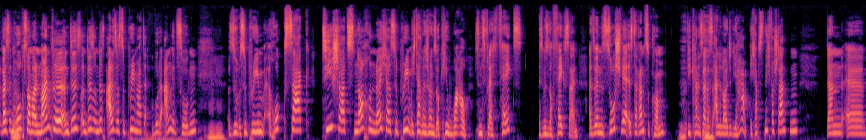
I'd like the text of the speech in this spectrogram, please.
was im Ja. Hochsommer ein Mantel und das und das und das, alles, was Supreme hatte, wurde angezogen. Mhm. Su Supreme Rucksack, T-Shirts, noch und nöcher Supreme. Ich dachte mir schon so, okay, wow, sind es vielleicht Fakes? Es müssen doch Fakes sein. Also wenn es so schwer ist, da ranzukommen, wie kann es sein, dass alle Leute die haben? Ich habe es nicht verstanden. Dann, äh,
